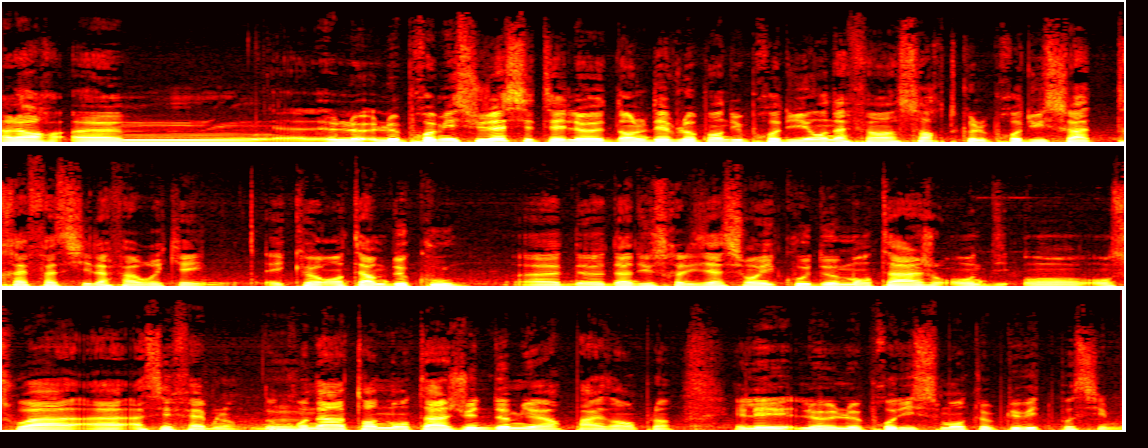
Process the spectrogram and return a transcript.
Alors, euh, le, premier sujet, c'était le, dans le développement du produit, on a fait en sorte que le produit soit très facile à fabriquer et qu'en termes de coût, d'industrialisation et coût de montage, on, on, soit assez faible. Donc mmh. on a un temps de montage d'une demi-heure, par exemple, et le, produit se monte le plus vite possible.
